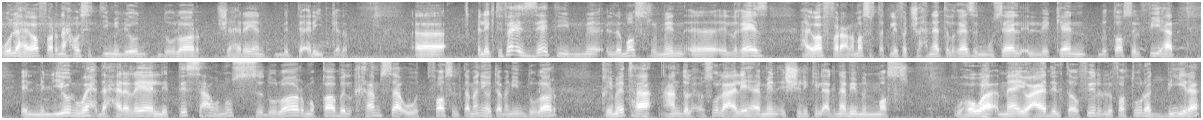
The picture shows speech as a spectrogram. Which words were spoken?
واللي هيوفر نحو 60 مليون دولار شهريا بالتقريب كده. آه، الاكتفاء الذاتي لمصر من آه، الغاز هيوفر على مصر تكلفة شحنات الغاز المسال اللي كان بتصل فيها المليون وحدة حرارية ل 9.5 دولار مقابل 5.88 دولار قيمتها عند الحصول عليها من الشريك الأجنبي من مصر. وهو ما يعادل توفير لفاتورة كبيرة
